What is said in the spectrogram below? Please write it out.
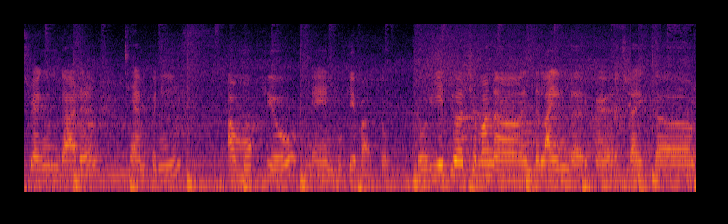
Serangoon garden Tampines Ang Mo Kio and Bukit Batok ஒரு எட்டு வருஷமாக நான் இந்த லைனில் இருக்கேன். லைக் um,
